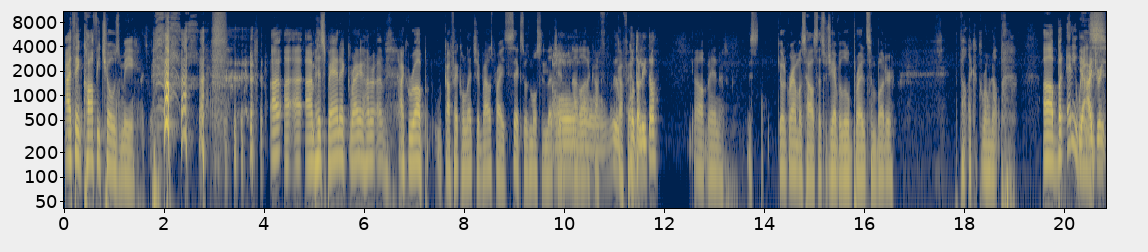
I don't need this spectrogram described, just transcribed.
I think coffee chose me. I, I I'm Hispanic, right? I grew up café con leche, but I was probably six. It was mostly leche, oh, not a lot of café. Cotolito. Oh man, just go to grandma's house. That's what you have: a little bread, some butter. Felt like a grown up. Uh, but anyways, yeah, I drink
